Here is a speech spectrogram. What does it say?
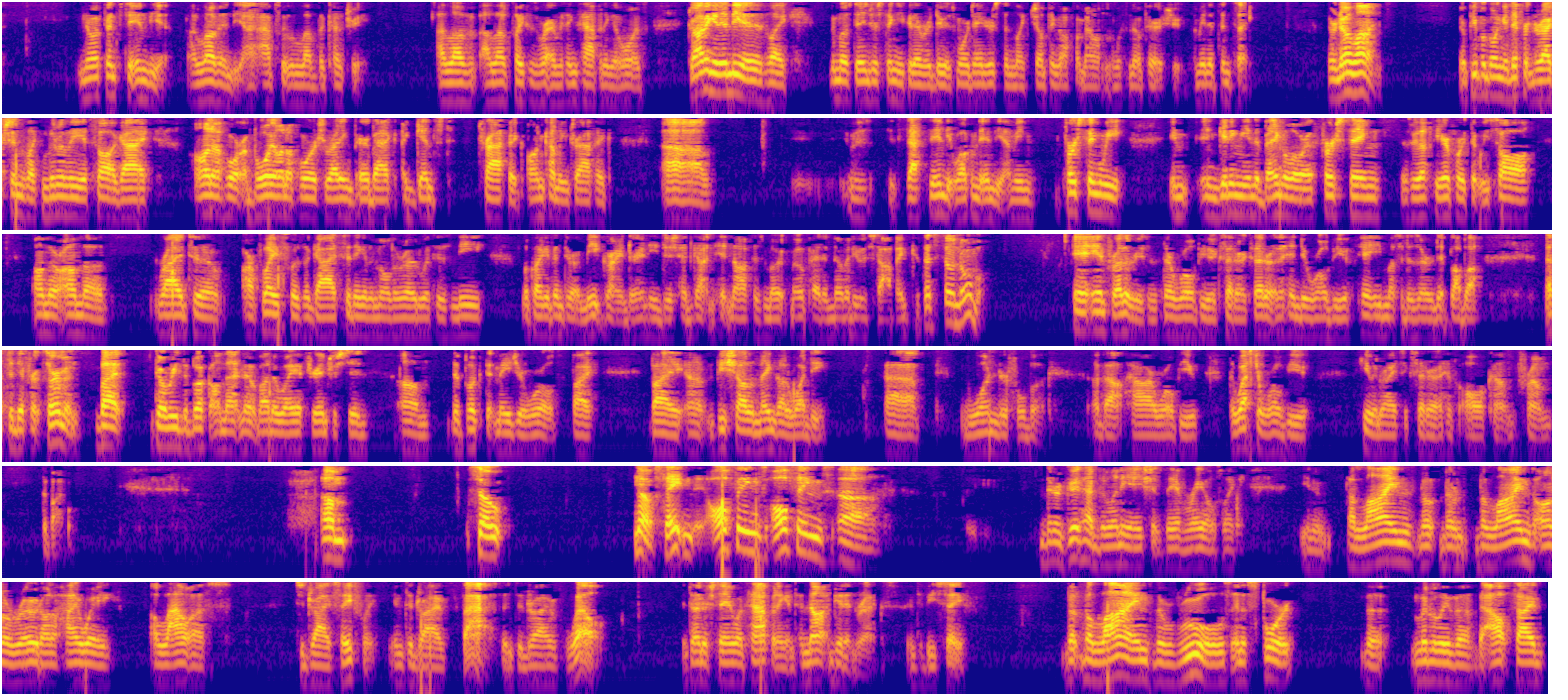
No offense to India. I love India. I absolutely love the country. I love I love places where everything's happening at once. Driving in India is like the most dangerous thing you could ever do. It's more dangerous than like jumping off a mountain with no parachute. I mean, it's insane. There are no lines. There are people going in different directions. Like literally, I saw a guy on a horse, a boy on a horse riding bareback against traffic, oncoming traffic. Uh, it was, it's, that's the India. Welcome to India. I mean, first thing we, in, in getting me into Bangalore, the first thing as we left the airport that we saw on the, on the ride to our place was a guy sitting in the middle of the road with his knee looked like he'd been through a meat grinder and he just had gotten hit off his moped and nobody was stopping because that's so normal. And, and, for other reasons, their worldview, et cetera, et cetera, the Hindu worldview, hey, he must have deserved it, blah, blah. That's a different sermon. But go read the book on that note, by the way, if you're interested. Um, the book that made your world by, by uh, Vishal Mangalwadi. Uh, wonderful book about how our worldview, the Western worldview, human rights, etc., have all come from the Bible. Um, so no, Satan. All things, all things uh, that are good have delineations. They have rails. Like you know, the lines, the, the the lines on a road on a highway allow us to drive safely and to drive fast and to drive well and to understand what's happening and to not get in wrecks and to be safe. But the lines, the rules in a sport, the literally the, the outside,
